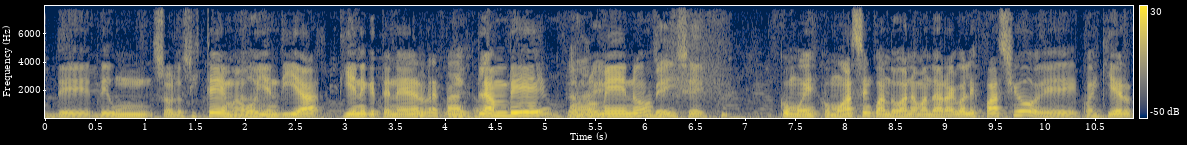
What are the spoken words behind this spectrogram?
de, de un solo sistema. Hoy en día tiene que tener un, plan B, por lo menos. B y C como es como hacen cuando van a mandar algo al espacio eh, cualquier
